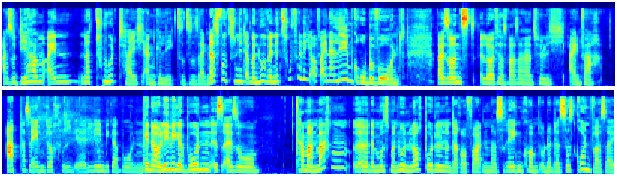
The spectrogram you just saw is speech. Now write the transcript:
also die haben einen Naturteich angelegt sozusagen. Das funktioniert aber nur, wenn ihr zufällig auf einer Lehmgrube wohnt, weil sonst läuft das Wasser natürlich einfach ab. Also eben doch lehmiger Boden. Ne? Genau, lehmiger Boden ist also kann man machen, äh, da muss man nur ein Loch buddeln und darauf warten, dass Regen kommt oder dass das Grundwasser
